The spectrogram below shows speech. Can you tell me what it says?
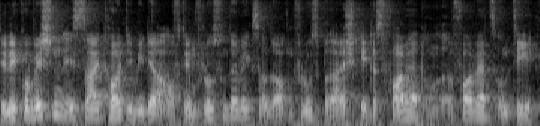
Die Nico Vision ist seit heute wieder auf dem Fluss unterwegs, also auch im Flussbereich geht es vorwärts und die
